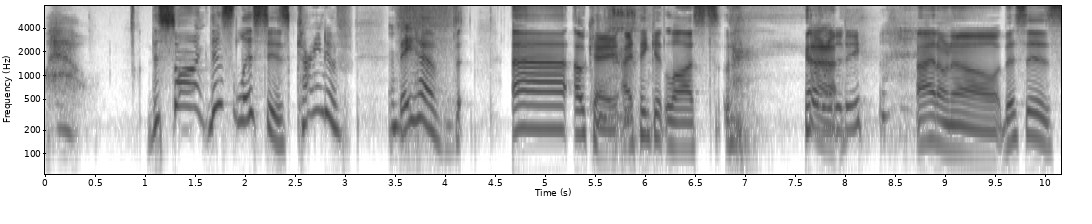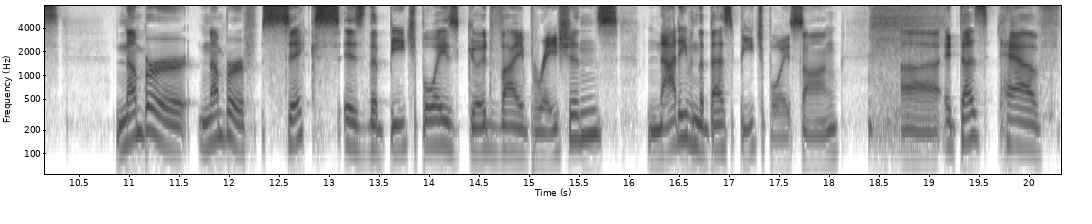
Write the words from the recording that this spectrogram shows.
Wow. This song. This list is kind of. They have. The, uh. Okay. I think it lost. Validity. I don't know. This is number number six is the Beach Boys' "Good Vibrations." Not even the best Beach Boys song. Uh, it does have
